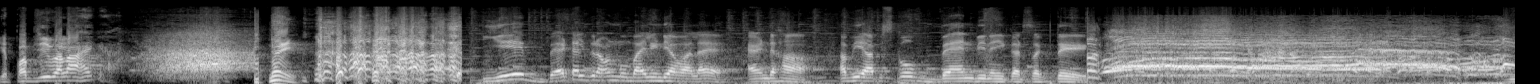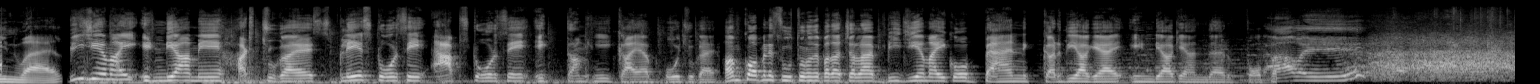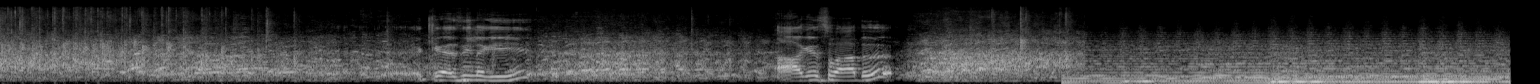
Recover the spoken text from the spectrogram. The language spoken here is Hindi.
पबजी वाला है क्या? नहीं। ये बैटल ग्राउंड मोबाइल इंडिया वाला है। एंड हाँ अभी आप इसको बैन भी नहीं कर सकते। बीजीएमआई इंडिया में हट चुका है। प्ले स्टोर से ऐप स्टोर से एकदम ही गायब हो चुका है। हमको अपने सूत्रों से पता चला है बीजीएमआई को बैन कर दिया गया है इंडिया के अंदर। वापस कैसी लगी? आगे स्वाद।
